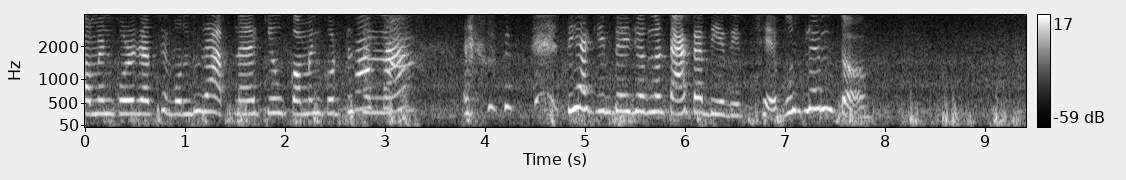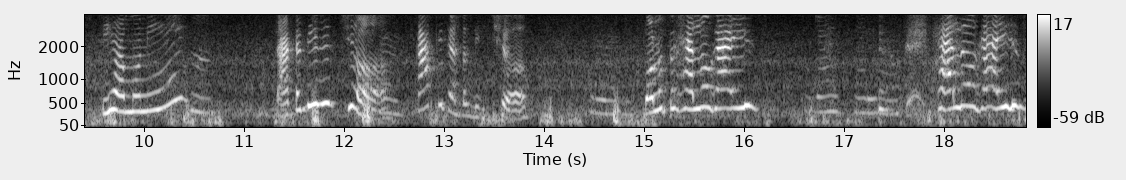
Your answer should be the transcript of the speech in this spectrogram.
কমেন্ট করে যাচ্ছে। বন্ধুরা, আপনারা কেউ কমেন্ট করতেছেন না। তিহা কিন্তু এই জন্য টাটা দিয়ে দিচ্ছে বুঝলেন তো? তিহামণি টাটা দিয়ে দিচ্ছ? কাকে টাটা দিচ্ছ? বলো তো হ্যালো গাইস। Hello guys.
